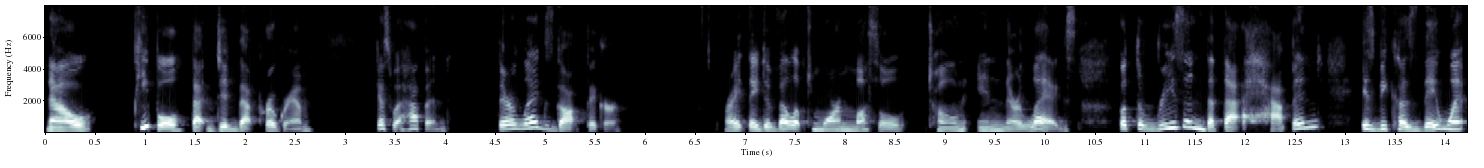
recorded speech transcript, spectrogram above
Now, people that did that program, guess what happened? Their legs got bigger, right? They developed more muscle tone in their legs. But the reason that that happened is because they went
